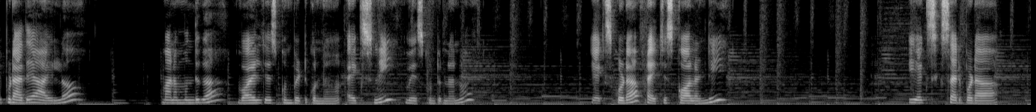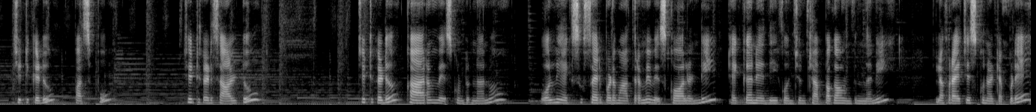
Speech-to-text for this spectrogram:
ఇప్పుడు అదే ఆయిల్లో మనం ముందుగా బాయిల్ చేసుకొని పెట్టుకున్న ఎగ్స్ని వేసుకుంటున్నాను. ఎగ్స్ కూడా ఫ్రై చేసుకోవాలండి. ఈ ఎగ్స్కి సరిపడా చిటికెడు పసుపు చిటికెడు సాల్టు చిటికెడు కారం వేసుకుంటున్నాను. ఓన్లీ ఎగ్స్కి సరిపడా మాత్రమే వేసుకోవాలండి. ఎగ్ అనేది కొంచెం చప్పగా ఉంటుందని ఇలా ఫ్రై చేసుకునేటప్పుడే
